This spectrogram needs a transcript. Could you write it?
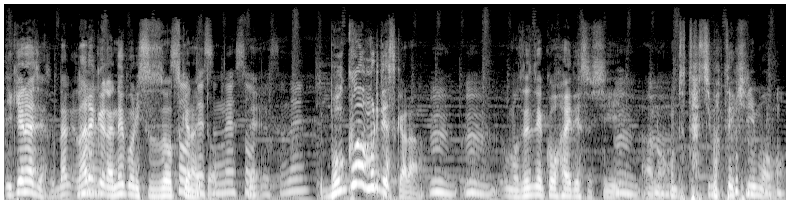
いけないじゃないですか。だ誰かが猫に鈴をつけないと。ねそうねですね。僕は無理ですから。うんうん。もう全然後輩ですし、うんうん。あの本当立場的にも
